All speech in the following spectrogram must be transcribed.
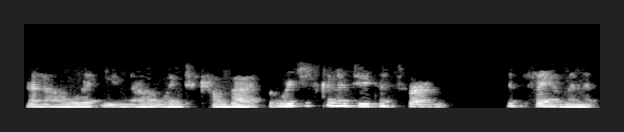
and I'll let you know when to come back. But we're just going to do this for, let's say, a minute.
